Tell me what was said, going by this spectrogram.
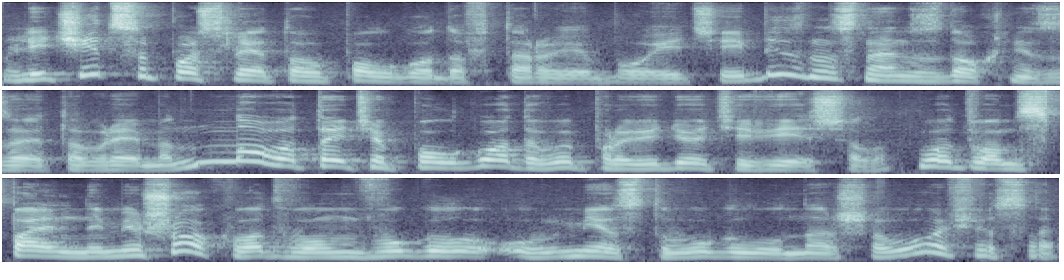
лечиться после этого полгода вторые будете, и бизнес, наверное, сдохнет за это время. Но вот эти полгода вы проведете весело. Вот вам спальный мешок, вот вам в углу, место в углу нашего офиса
